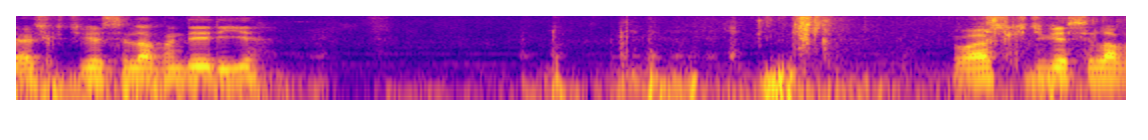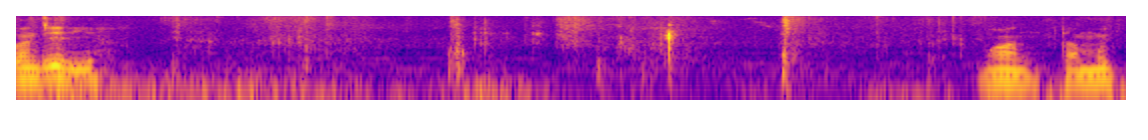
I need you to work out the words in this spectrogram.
Acho que devia ser lavanderia. Eu acho que devia ser lavanderia. Mano, tá muito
